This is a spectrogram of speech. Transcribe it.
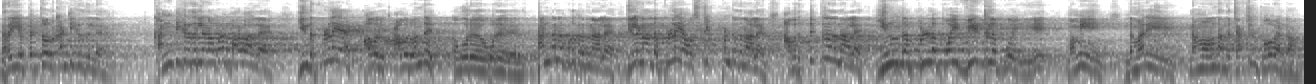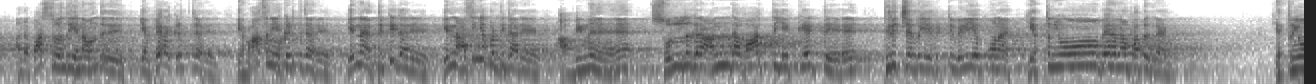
நிறைய பெற்றோர் கண்டிக்கிறது இல்லை கண்டிக்கிறது இல்லைன்னா கூட பரவாயில்ல. இந்த பிள்ளைய அவர் அவர் வந்து ஒரு ஒரு தண்டனை கொடுக்கறதுனால இல்லைன்னா அந்த பிள்ளைய அவர் ஸ்டிக் பண்றதுனால அவர் திட்டுறதுனால இந்த பிள்ளை போய் வீட்டுல போய் மம்மி இந்த மாதிரி நம்ம வந்து அந்த சர்ச்சுக்கு போக வேண்டாம். அந்த பாஸ்டர் வந்து என்ன வந்து என் பேரை கெடுத்துட்டாரு என் வாசனையை கெடுத்துட்டாரு என்ன திட்டிட்டாரு என்ன அசிங்கப்படுத்திட்டாரு அப்படின்னு சொல்லுகிற அந்த வார்த்தையை கேட்டு திருச்சபையை விட்டு வெளியே போன எத்தனையோ பேரை நான் பார்த்துருக்கிறேன். எத்தனையோ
